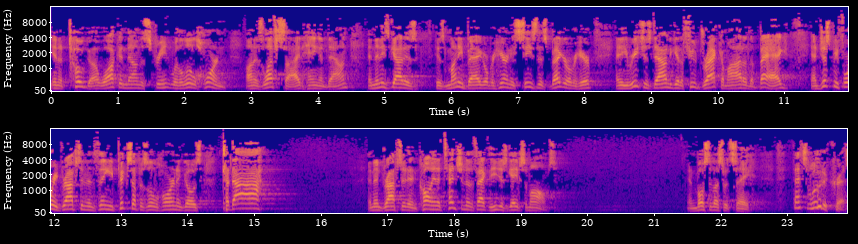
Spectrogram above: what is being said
in a toga walking down the street with a little horn on his left side hanging down. And then he's got his, his money bag over here and he sees this beggar over here and he reaches down to get a few drachma out of the bag. And just before he drops it in the thing, he picks up his little horn and goes, ta da! And then drops it in, calling attention to the fact that he just gave some alms. And most of us would say, that's ludicrous.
